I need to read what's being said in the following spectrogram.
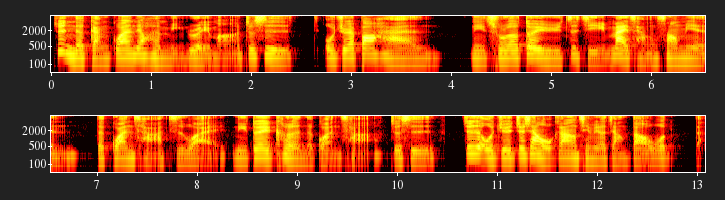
就你的感官要很敏锐嘛。就是我觉得包含你除了对于自己卖场上面的观察之外，你对客人的观察，就是就是我觉得就像我刚刚前面有讲到，我当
